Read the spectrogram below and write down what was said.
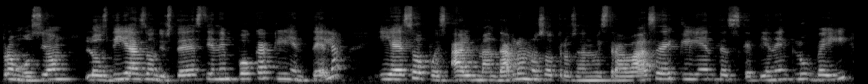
promoción los días donde ustedes tienen poca clientela y eso, pues al mandarlo nosotros a nuestra base de clientes que tienen Club BI,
